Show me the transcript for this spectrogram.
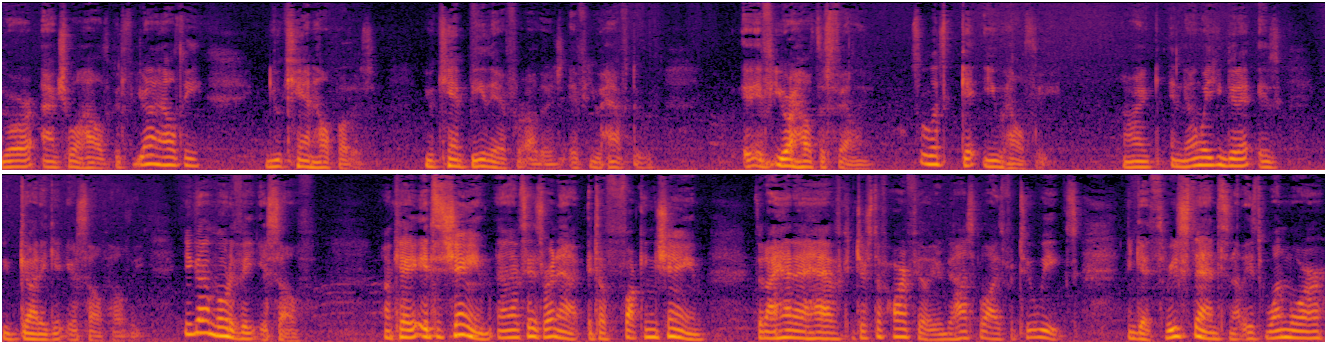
your actual health. Because if you're not healthy, you can't help others. You can't be there for others if you have to, if your health is failing. So let's get you healthy. All right? And the only way you can do that is you got to get yourself healthy. You got to motivate yourself. Okay? It's a shame. And I say this right now. It's a fucking shame that I had to have congestive heart failure and be hospitalized for two weeks and get three stents and at least one more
